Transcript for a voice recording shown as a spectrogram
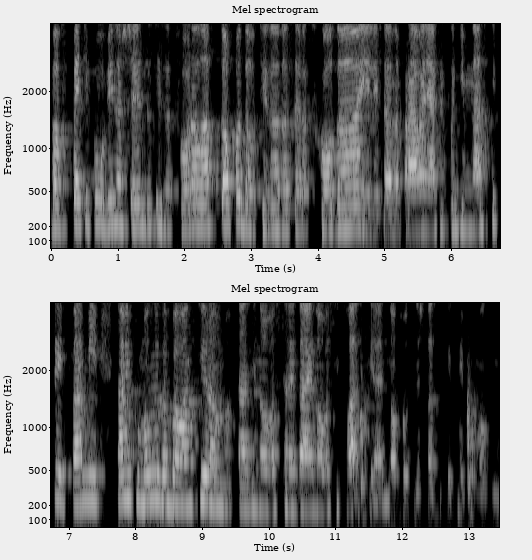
В пет и половина, шест да си затворя лаптопа, да отида да се разхода или да направя някаква гимнастика. И това ми, това ми помогна да балансирам в тази нова среда и нова ситуация. Едното от нещата, които ми помогна.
